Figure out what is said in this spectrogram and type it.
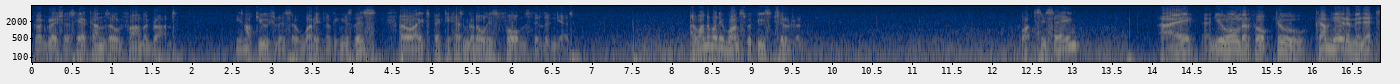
Good gracious, here comes old Farmer Grant. He's not usually so worried looking as this. Oh, I expect he hasn't got all his forms filled in yet. I wonder what he wants with these children. What's he saying? Aye, and you older folk too. Come here a minute.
